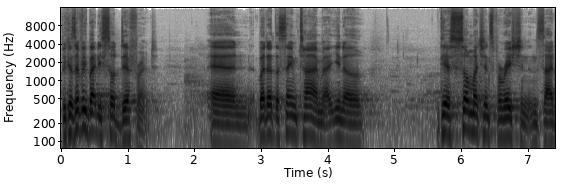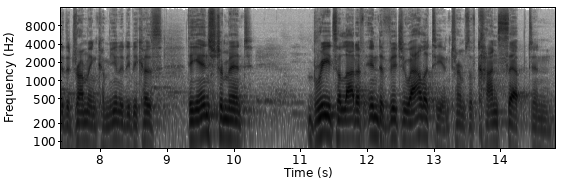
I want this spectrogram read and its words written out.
because everybody's so different. And, but at the same time, uh, you know, there's so much inspiration inside of the drumming community because the instrument breeds a lot of individuality in terms of concept and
